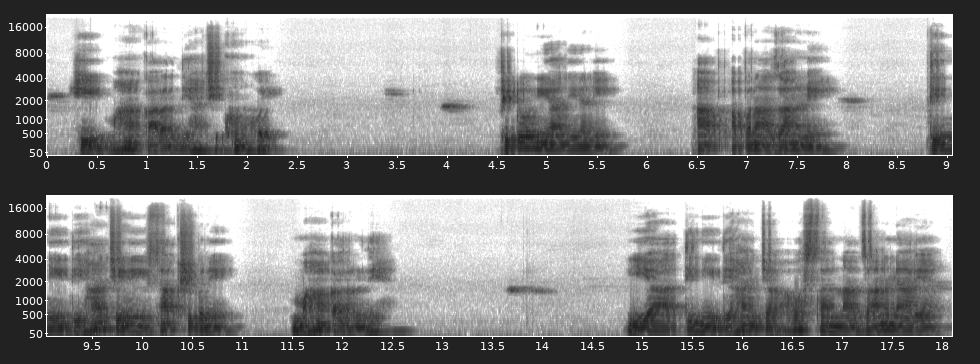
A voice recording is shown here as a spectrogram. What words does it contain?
ही महाकारण देहाची खूण होय. फिटून या निनने आप आपणा जाणणे तिन्ही देहाचेने साक्षीपणे महाकारण देह. या तिन्ही देहांच्या अवस्थांना जाणणाऱ्या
